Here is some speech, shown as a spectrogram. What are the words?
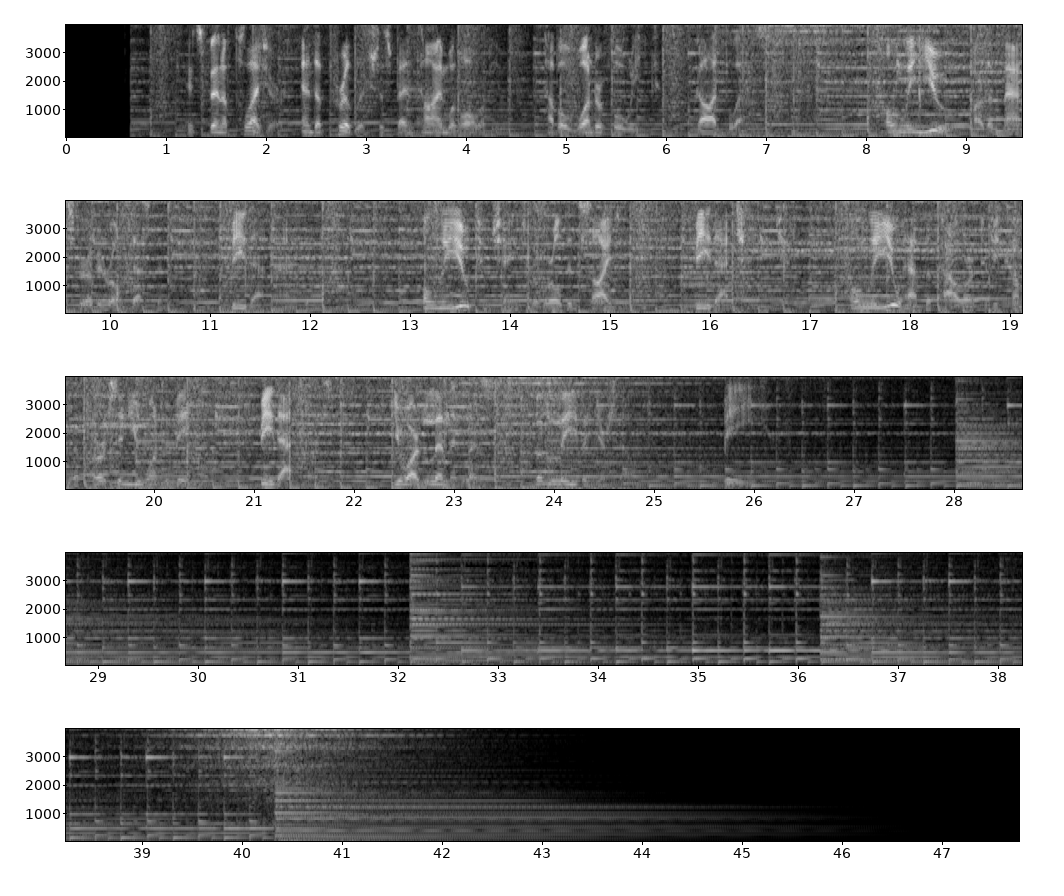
It's been a pleasure and a privilege to spend time with all of you. Have a wonderful week. God bless. Only you are the master of your own destiny. Be that master. Only you can change the world inside you. Be that change. Only you have the power to become the person you want to be. Be that person. You are limitless. Believe in yourself.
